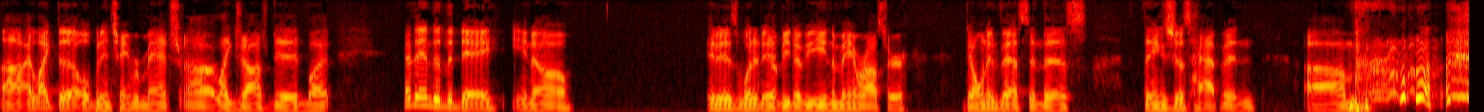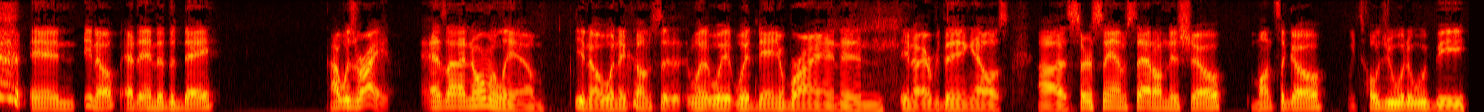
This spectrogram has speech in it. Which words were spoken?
Uh, I like the opening chamber match, uh, like Josh did, but at the end of the day, you know, it is what it is. WWE in the main roster. Don't invest in this. Things just happen. Um, and you know, at the end of the day, I was right, as I normally am. You know, when it comes to with, with, with Daniel Bryan and you know everything else. Uh, Sir Sam said on this show months ago, we told you what it would be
